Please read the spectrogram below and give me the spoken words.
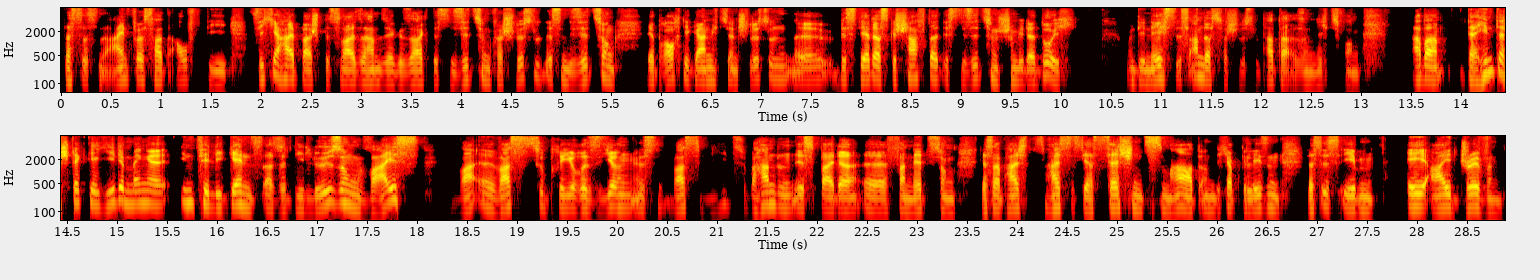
dass das einen Einfluss hat auf die Sicherheit. Beispielsweise haben Sie ja gesagt, dass die Sitzung verschlüsselt ist und die Sitzung, der braucht die gar nicht zu entschlüsseln. Äh, bis der das geschafft hat, ist die Sitzung schon wieder durch. und die nächste ist anders verschlüsselt, hat er also nichts von. Aber dahinter steckt ja jede Menge Intelligenz. Also die Lösung weiß, was zu priorisieren ist, was wie zu behandeln ist bei der äh, Vernetzung. Deshalb heißt, heißt es ja Session Smart. Und ich habe gelesen, das ist eben AI-driven.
